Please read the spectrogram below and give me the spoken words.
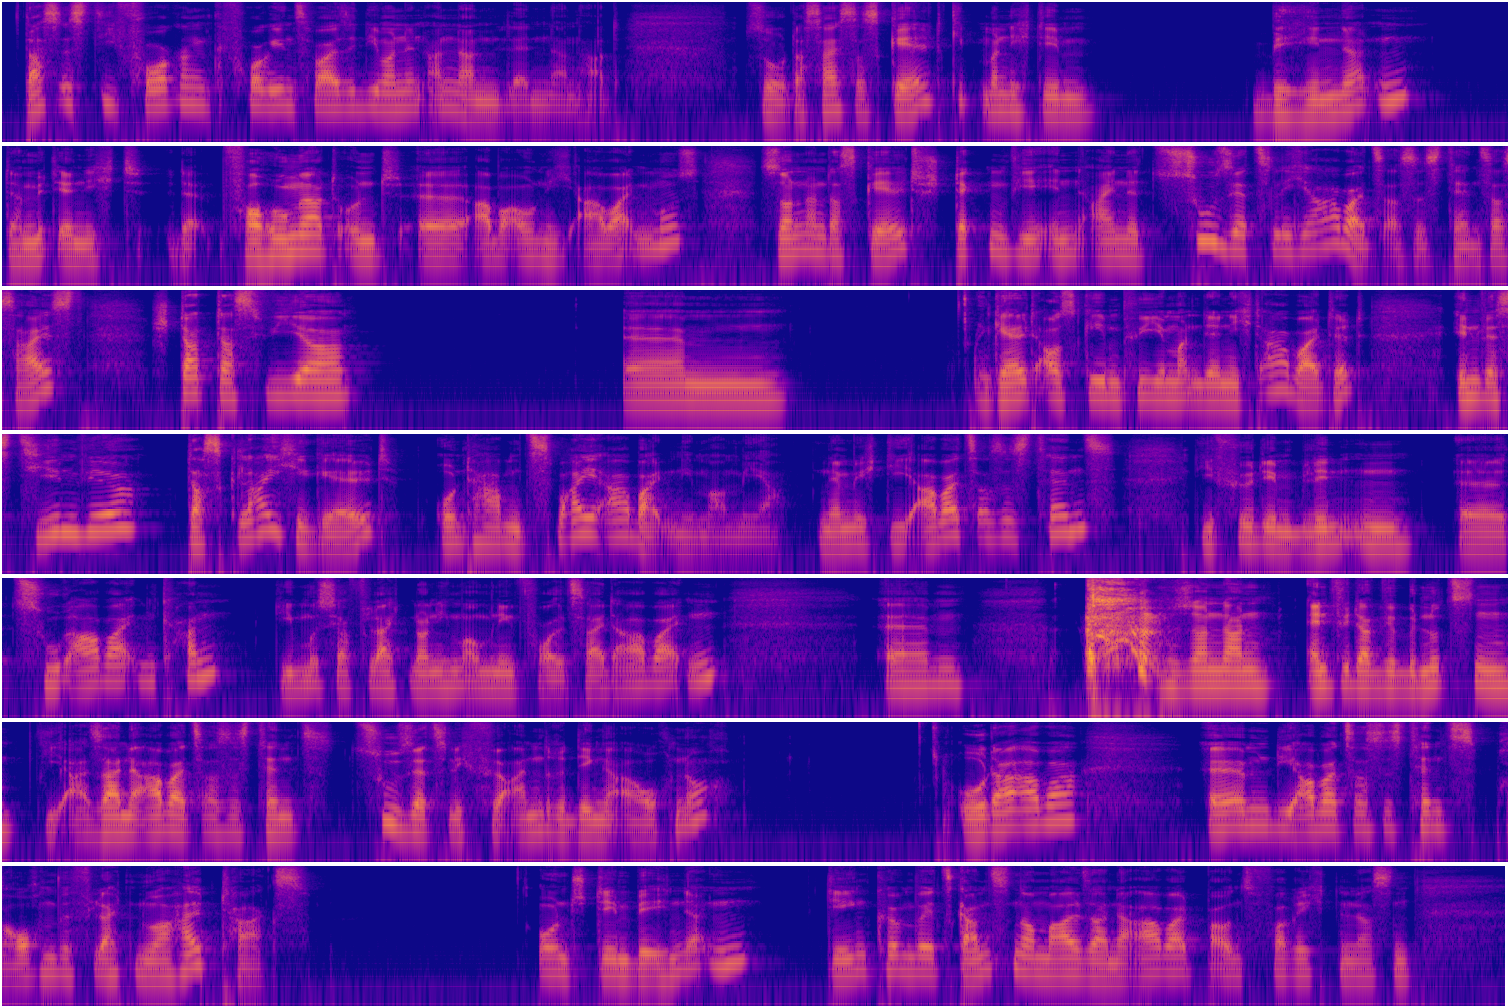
Das ist die Vorgang, Vorgehensweise, die man in anderen Ländern hat. So, das heißt, das Geld gibt man nicht dem Behinderten, damit er nicht verhungert und äh, aber auch nicht arbeiten muss, sondern das Geld stecken wir in eine zusätzliche Arbeitsassistenz. Das heißt, statt dass wir ähm, Geld ausgeben für jemanden, der nicht arbeitet, investieren wir das gleiche Geld und haben zwei Arbeitnehmer mehr. Nämlich die Arbeitsassistenz, die für den Blinden äh, zuarbeiten kann. Die muss ja vielleicht noch nicht mal unbedingt Vollzeit arbeiten. Ähm, sondern entweder wir benutzen die, seine Arbeitsassistenz zusätzlich für andere Dinge auch noch. Oder aber ähm, die Arbeitsassistenz brauchen wir vielleicht nur halbtags. Und den Behinderten, den können wir jetzt ganz normal seine Arbeit bei uns verrichten lassen,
